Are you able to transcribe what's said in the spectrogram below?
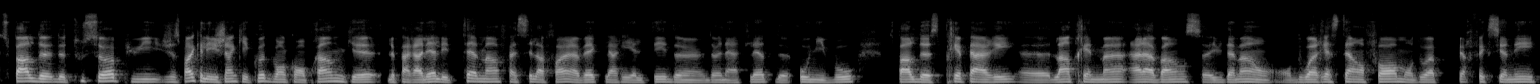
tu parles de, tout ça, puis j'espère que les gens qui écoutent vont comprendre que le parallèle est tellement facile à faire avec la réalité d'un athlète de haut niveau. Tu parles de se préparer, euh, l'entraînement à l'avance. Évidemment, on, doit rester en forme, on doit perfectionner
